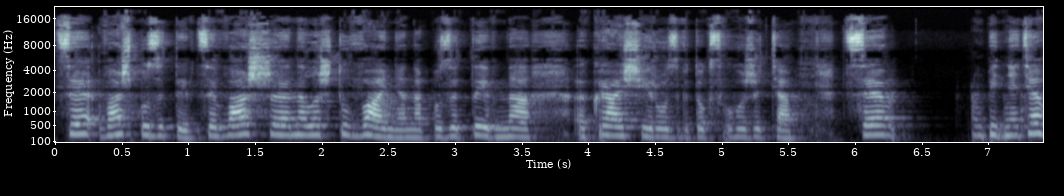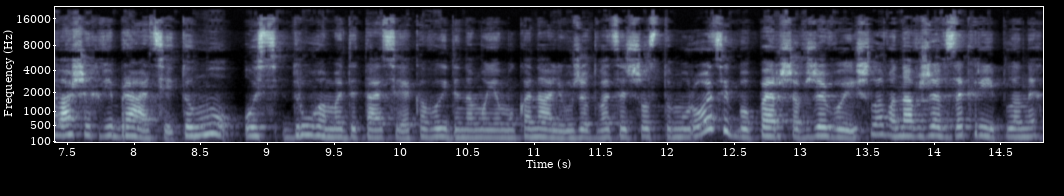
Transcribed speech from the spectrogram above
це ваш позитив, це ваше налаштування на позитив, на е, кращий розвиток свого життя. Це Підняття ваших вібрацій. Тому ось друга медитація, яка вийде на моєму каналі вже в 26-му році, бо перша вже вийшла, вона вже в закріплених.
